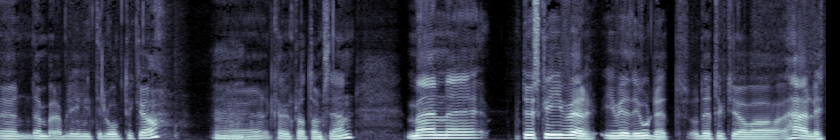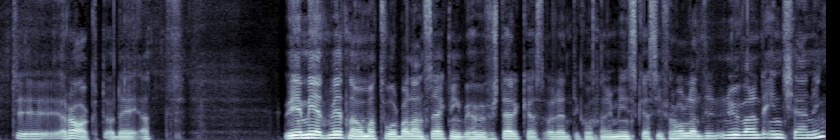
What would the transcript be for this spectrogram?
Eh, den börjar bli lite låg tycker jag. Mm. Det kan vi prata om sen. Men du skriver i vd-ordet, och det tyckte jag var härligt rakt av dig, att vi är medvetna om att vår balansräkning behöver förstärkas och räntekostnader minskas i förhållande till nuvarande intjäning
